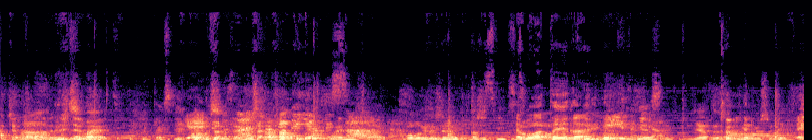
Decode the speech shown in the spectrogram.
А чого А. Я якщо не знаю, що це таємний Санта. Половину шляпи. Це була ти, да? Ні, це не я. Я теж думаю, що ні.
